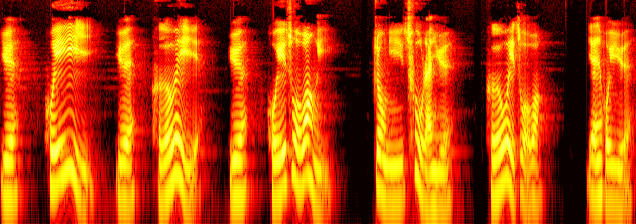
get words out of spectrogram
曰：“回忆。”曰：“何谓也？”曰：“回作望矣。”仲尼猝然曰：“何谓作望？”颜回曰：“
